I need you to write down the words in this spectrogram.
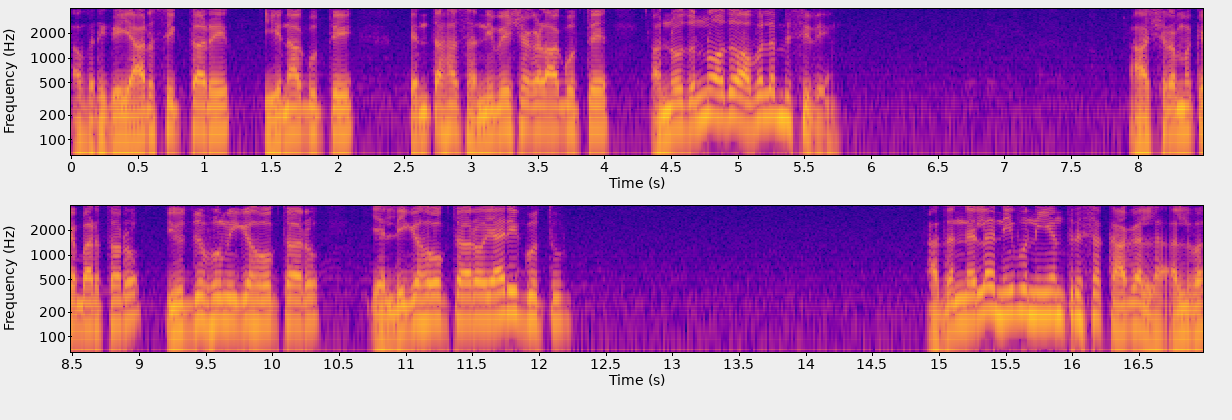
ಅವರಿಗೆ ಯಾರು ಸಿಗ್ತಾರೆ, ಏನಾಗುತ್ತೆ, ಎಂತಹ ಸನ್ನಿವೇಶಗಳಾಗುತ್ತೆ ಅನ್ನೋದನ್ನು ಅದು ಅವಲಂಬಿಸಿದೆ. ಆಶ್ರಮಕ್ಕೆ ಬರ್ತಾರೋ, ಯುದ್ಧಭೂಮಿಗೆ ಹೋಗ್ತಾರೋ, ಎಲ್ಲಿಗೆ ಹೋಗ್ತಾರೋ ಯಾರಿಗೆ ಗೊತ್ತು. ಅದನ್ನೆಲ್ಲ ನೀವು ನಿಯಂತ್ರಿಸೋಕ್ಕಾಗಲ್ಲ, ಅಲ್ವಾ?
